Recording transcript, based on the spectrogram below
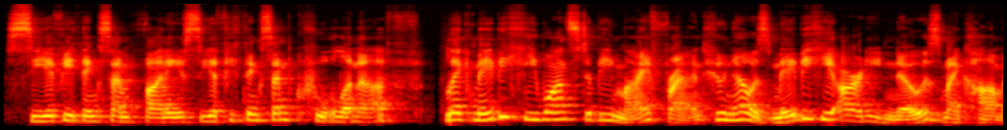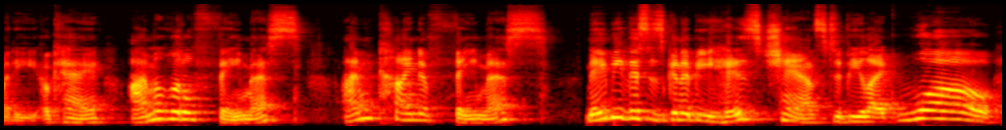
see if he thinks I'm funny, see if he thinks I'm cool enough. Like maybe he wants to be my friend, who knows, maybe he already knows my comedy, okay? I'm a little famous, I'm kind of famous. Maybe this is gonna be his chance to be like, whoa,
